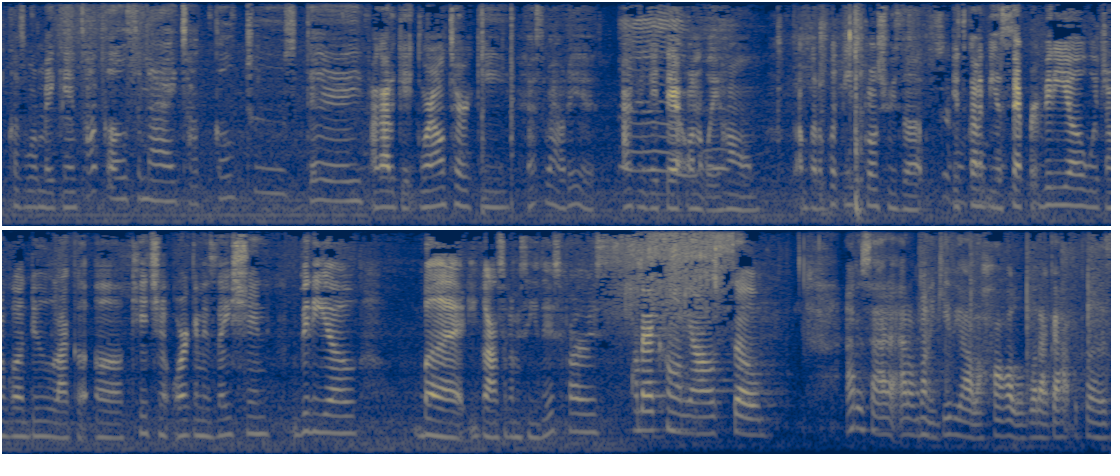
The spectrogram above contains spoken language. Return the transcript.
Because we're making tacos tonight taco tuesday. I gotta get ground turkey. That's about it. I can get that on the way home. I'm gonna put these groceries up. It's gonna be a separate video which i'm gonna do like a, a kitchen organization video. But you guys are gonna see this first. I'm back home y'all. So i decided i don't want to give y'all a haul of what i got because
